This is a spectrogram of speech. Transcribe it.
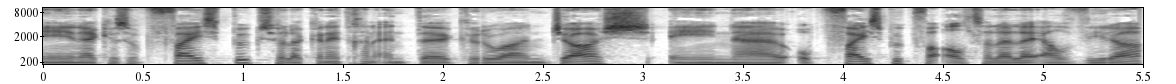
en ek is op Facebook, so hulle kan net gaan intik Roan Josh en uh, op Facebook veral sal hulle Elvira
